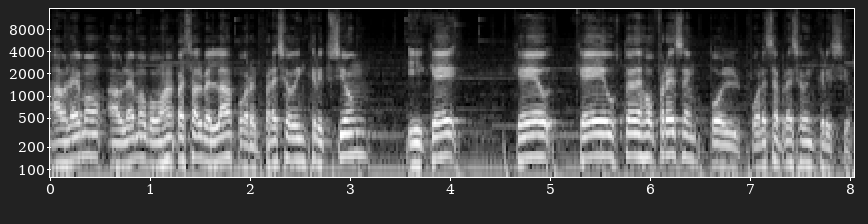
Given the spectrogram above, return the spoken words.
Hablemos, hablemos, vamos a empezar, ¿verdad? Por el precio de inscripción y qué, qué, ustedes ofrecen por, por ese precio de inscripción.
